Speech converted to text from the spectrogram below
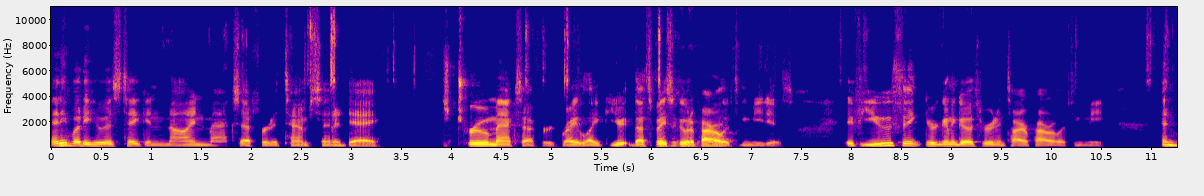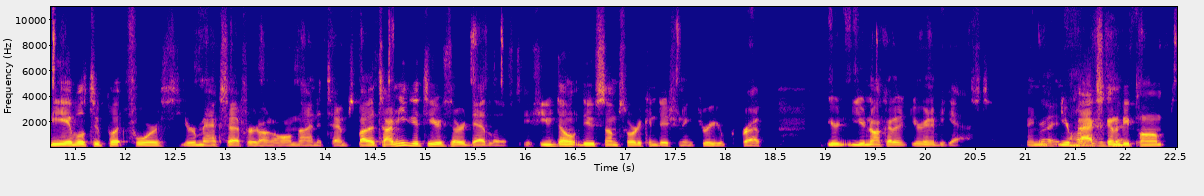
anybody who has taken nine max effort attempts in a day, true max effort, right? Like you that's basically what a powerlifting meet is. If you think you're going to go through an entire powerlifting meet and be able to put forth your max effort on all nine attempts, by the time you get to your third deadlift, if you don't do some sort of conditioning through your prep, you're you're not gonna you're gonna be gassed, and Right, your back's gonna be pumped.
